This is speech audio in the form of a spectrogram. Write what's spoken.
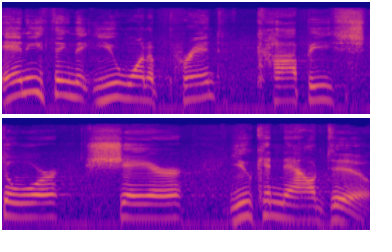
Anything that you want to print, copy, store, share, you can now do.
